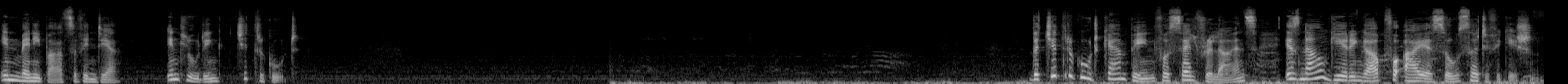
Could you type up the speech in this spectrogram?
in many parts of India, including Chitrakoot. The Chitrakoot campaign for self-reliance is now gearing up for ISO certification.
